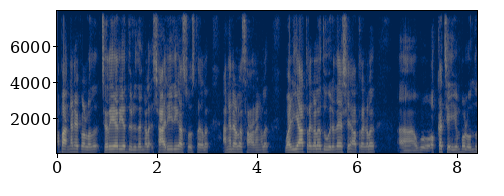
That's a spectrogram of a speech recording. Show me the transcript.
അപ്പോൾ അങ്ങനെയൊക്കെ ഉള്ളത്. ചെറിയ ചെറിയ ദുരിതങ്ങൾ ശാരീരിക അസ്വസ്ഥതകൾ അങ്ങനെയുള്ള സാധനങ്ങൾ വഴിയാത്രകൾ ദൂരദേശ യാത്രകൾ ഒക്കെ ചെയ്യുമ്പോൾ ഒന്ന്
